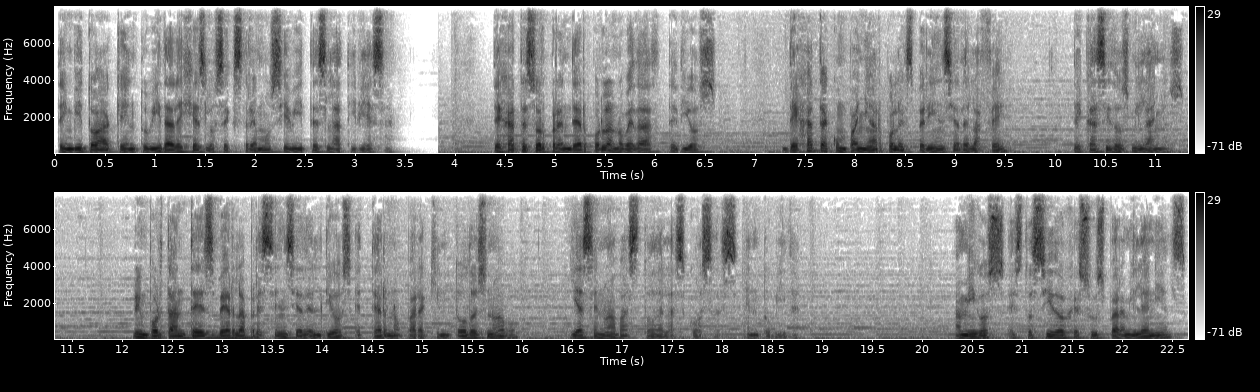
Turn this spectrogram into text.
Te invito a que en tu vida dejes los extremos y evites la tibieza. Déjate sorprender por la novedad de Dios. Déjate acompañar por la experiencia de la fe de casi dos mil años. Lo importante es ver la presencia del Dios eterno para quien todo es nuevo y hace nuevas todas las cosas en tu vida. Amigos, esto ha sido Jesús para Millennials.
